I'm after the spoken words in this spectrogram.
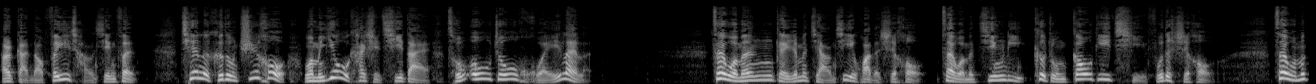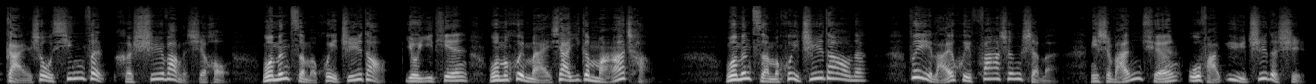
而感到非常兴奋。签了合同之后，我们又开始期待从欧洲回来了。在我们给人们讲计划的时候，在我们经历各种高低起伏的时候，在我们感受兴奋和失望的时候，我们怎么会知道？有一天我们会买下一个马场，我们怎么会知道呢？未来会发生什么？你是完全无法预知的事。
